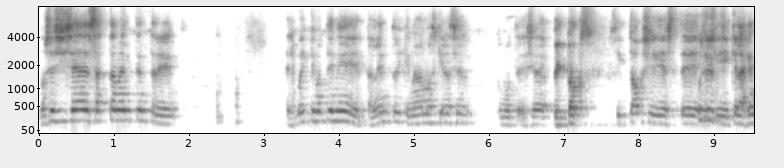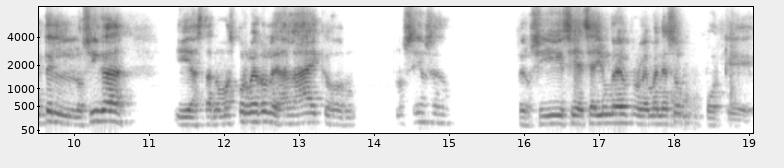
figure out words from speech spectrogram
No sé si sea exactamente entre el güey que no tiene talento y que nada más quiere hacer, como te decía, TikToks. TikToks y, este, Pues es- y que la gente lo siga y hasta nomás por verlo le da like o no sé, o sea, pero sí, sí, sí hay un grave problema en eso porque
